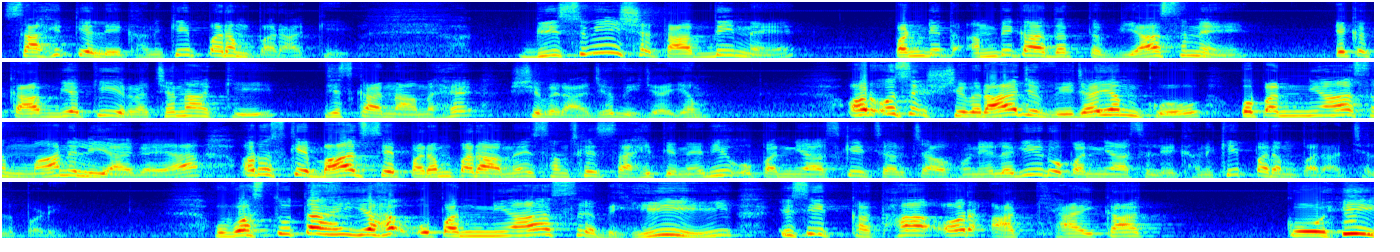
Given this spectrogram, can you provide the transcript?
साहित्य लेखन की परंपरा की। बीसवीं शताब्दी में पंडित अंबिका दत्त व्यास ने एक काव्य की रचना की, जिसका नाम है शिवराज विजयम। और उस शिवराज विजयम को उपन्यास मान लिया गया और उसके बाद से परंपरा में, संस्कृत साहित्य में भी उपन्यास की चर्चा होने लगी और उपन्यास लेखन की परंपरा चल पड़ी। वस्तुतः यह उपन्यास भी इसी कथा और आख्यायिका को ही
